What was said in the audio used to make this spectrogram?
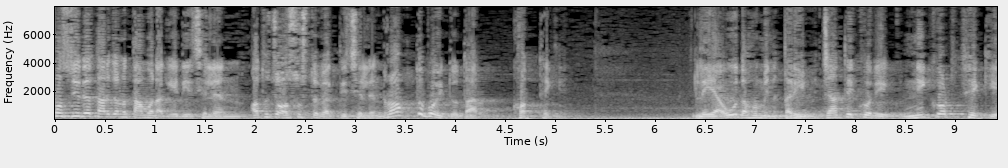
মসজিদে তার জন্য তামর আগিয়ে দিয়েছিলেন? অথচ অসুস্থ ব্যক্তি ছিলেন। রক্ত বইত তার ক্ষত থেকে। লেয়াউদ আহমিন করিব যাতে করে নিকট থেকে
